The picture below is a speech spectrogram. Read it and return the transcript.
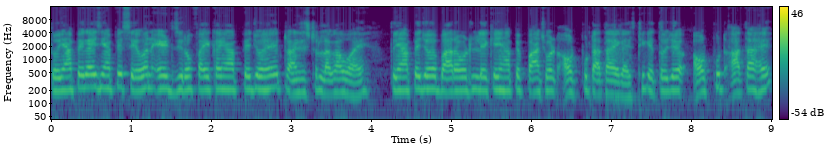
तो यहाँ पे गाइज़ यहाँ पे सेवन एट ज़ीरो फाइव का यहाँ पे जो है ट्रांजिस्टर लगा हुआ है तो यहाँ पे जो है बारह वोल्ट लेके यहाँ पे पाँच वोल्ट आउटपुट आता है गाइज़ ठीक है तो जो आउटपुट आता है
